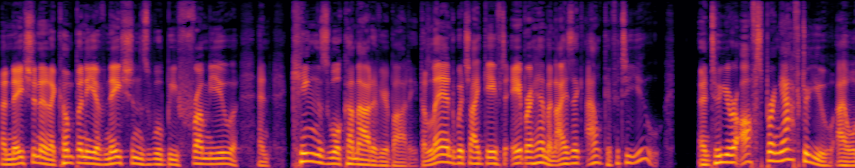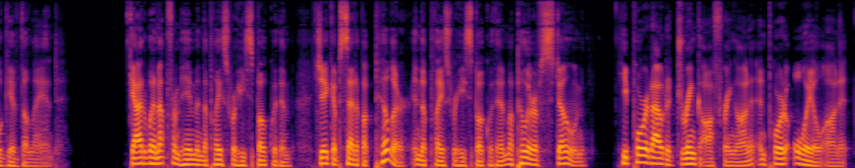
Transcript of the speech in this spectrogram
A nation and a company of nations will be from you, and kings will come out of your body. The land which I gave to Abraham and Isaac, I'll give it to you and to your offspring after you I will give the land. God went up from him in the place where he spoke with him. Jacob set up a pillar in the place where he spoke with him, a pillar of stone. He poured out a drink offering on it and poured oil on it.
